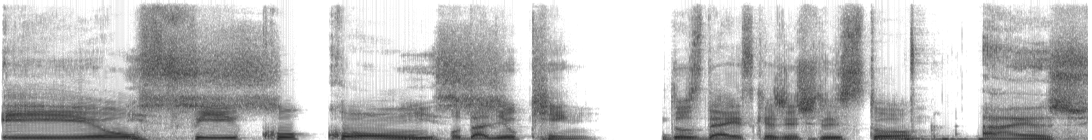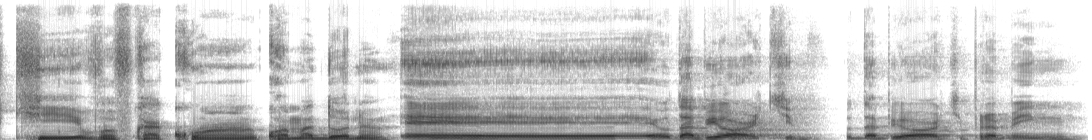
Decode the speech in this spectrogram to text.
Eu Isso. fico com Isso. o da Liu Kim. Dos 10 que a gente listou. Ah, eu acho que eu vou ficar com a, com a Madonna. É, o da Bjork. O da Bjork, pra mim,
